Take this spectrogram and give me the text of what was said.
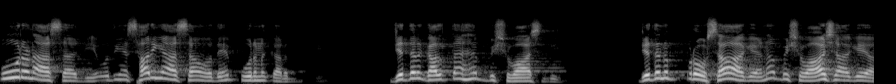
ਪੂਰਨ ਆਸਾ ਜੀ, ਉਹਦੀਆਂ ਸਾਰੀਆਂ ਆਸਾਂ ਉਹਦੇ ਪੂਰਨ ਕਰ ਦਿੱਤੀਆਂ। ਜਿੱਦਣ ਗੱਲ ਹੈ ਵਿਸ਼ਵਾਸ ਦੀ, ਜਿੱਦਣ ਭਰੋਸਾ ਆ ਗਿਆ ਨਾ, ਵਿਸ਼ਵਾਸ ਆ ਗਿਆ,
